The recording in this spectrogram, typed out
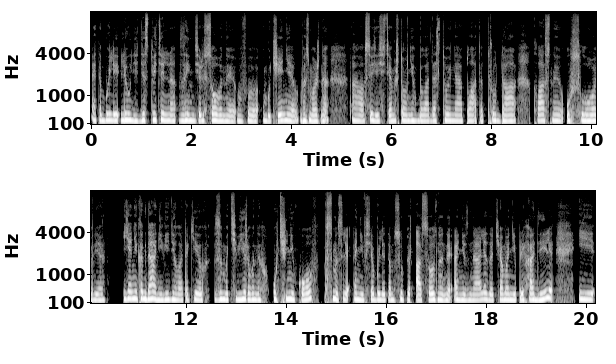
Это были люди действительно заинтересованные в обучении, возможно, а, в связи с тем, что у них была достойная оплата труда, классные условия. Я никогда не видела таких замотивированных учеников. В смысле, они все были там супер осознанные, они знали, зачем они приходили. И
